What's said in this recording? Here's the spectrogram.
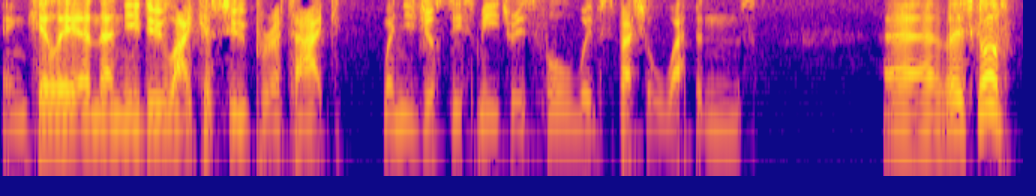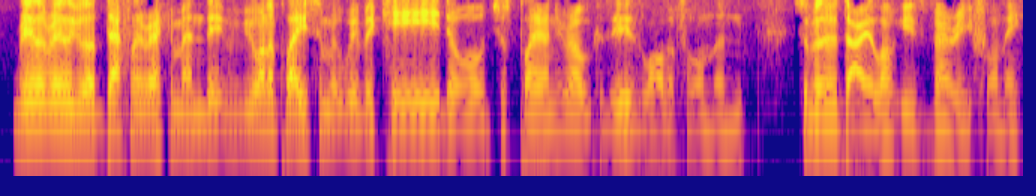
and kill it, and then you do like a super attack when your justice meter is full with special weapons. Uh, but it's good, really, really good. Definitely recommend it if you want to play something with a kid or just play on your own because it is a lot of fun and some of the dialogue is very funny.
